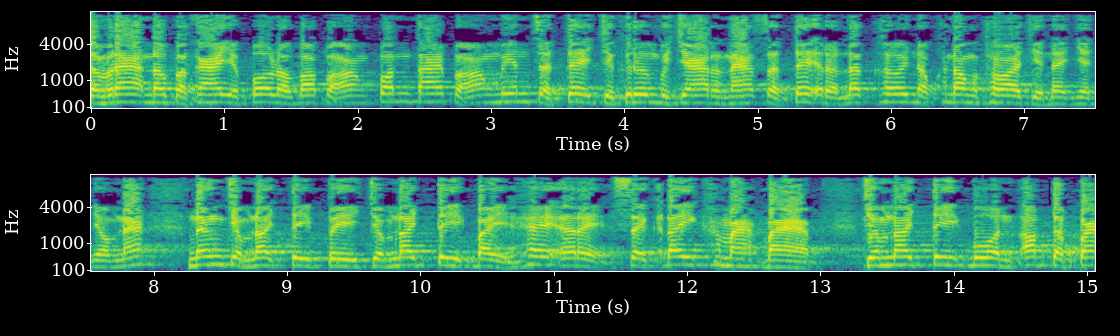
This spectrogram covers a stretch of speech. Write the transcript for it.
សម្រាកនៅបកាយពលរបស់ព្រះអង្គប៉ុន្តែព្រះអង្គមានសតិជាគ្រឿងពិចារណាសតិរលឹកឃើញនៅក្នុងធម៌ជានិច្ចញាតិញោមណានិងចំណុចទី2ចំណុចទី3ហេរិសេចក្តីខ្មាស់បាប ចំណុចទី4អត្តបៈ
